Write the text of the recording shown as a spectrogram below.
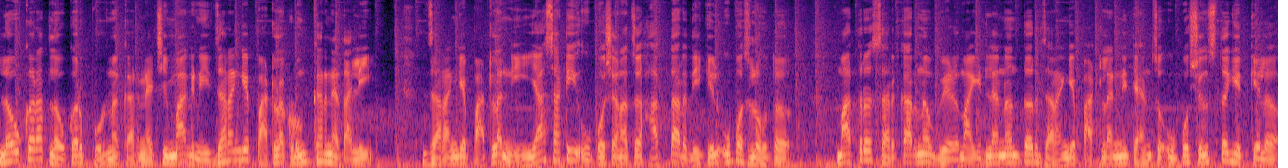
लवकरात लवकर पूर्ण करण्याची मागणी जरांगे पाटलाकडून करण्यात आली. जरांगे पाटलांनी यासाठी उपोषणाचं हाततार देखील उपसलं होतं. मात्र सरकारनं वेळ मागितल्यानंतर जरांगे पाटलांनी त्यांचं उपोषण स्थगित केलं.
